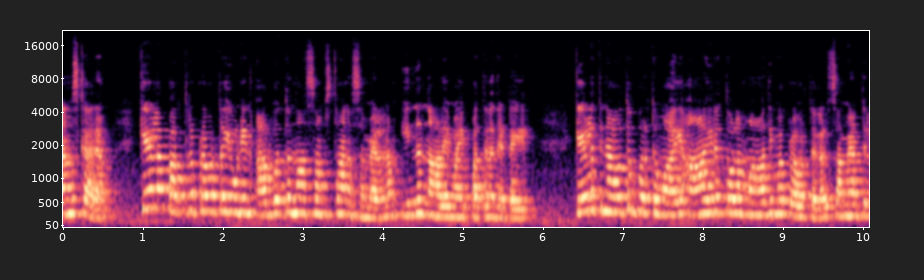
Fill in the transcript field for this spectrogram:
നമസ്കാരം. കേരള പത്രപ്രവർത്തക യൂണിയൻ അറുപത്തൊന്നാം സംസ്ഥാന സമ്മേളനം ഇന്നും നാളെയുമായി പത്തനംതിട്ടയിൽ കേരളത്തിനകത്തും പുറത്തുമായി ആയിരത്തോളം മാധ്യമ പ്രവർത്തകർ സമ്മേളനത്തിൽ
